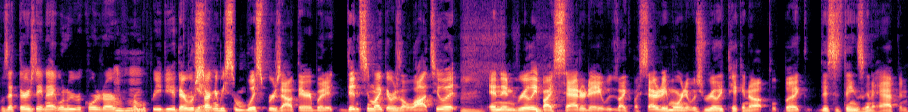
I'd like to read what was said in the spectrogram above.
was that Thursday night when we recorded our Mhm. Rumble preview, there were Yeah. starting to be some whispers out there, but it didn't seem like there was a lot to it. Mm. And then really by Saturday, it was like by Saturday morning, it was really picking up. Like this is things going to happen.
